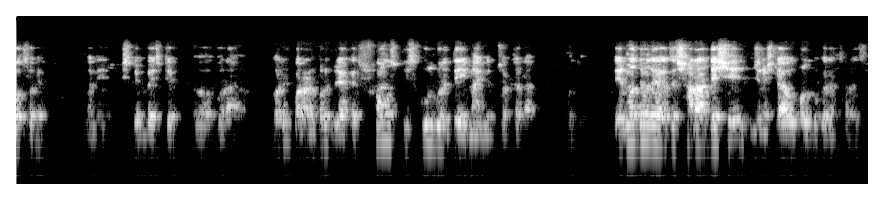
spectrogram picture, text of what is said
বছরে। মানে স্টেপ বাই স্টেপ ওরা করে। করার পরে ব্র্যাকের সমস্ত স্কুলগুলোতে এই মাইমের চর্চাটা হতো। এর মাধ্যমে দেখা যাচ্ছে সারা দেশে জিনিসটা অল্প করে ছড়াইছে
